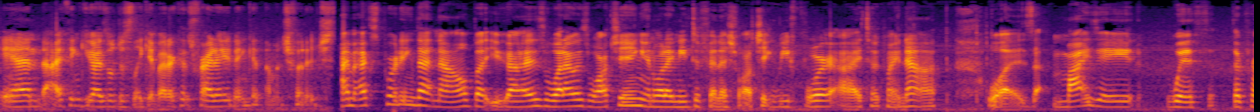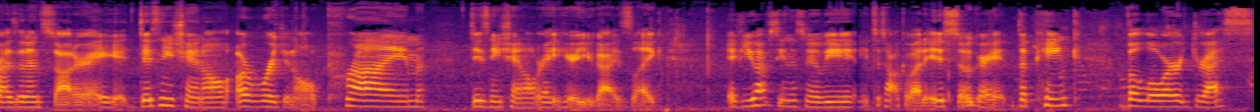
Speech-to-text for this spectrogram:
And I think you guys will just like it better because Friday I didn't get that much footage. I'm exporting that now, but you guys, what I was watching and what I need to finish watching before I took my nap was My Date with the President's Daughter, a Disney Channel original prime Disney Channel right here, you guys. Like, if you have seen this movie, need to talk about it. It is so great. The pink velour dress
